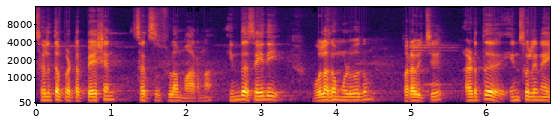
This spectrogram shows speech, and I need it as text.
செலுத்தப்பட்ட பேஷண்ட் சக்ஸஸ்ஃபுல்லாக மாறினான். இந்த செய்தி உலகம் முழுவதும் பரவிச்சு அடுத்து இன்சுலினை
